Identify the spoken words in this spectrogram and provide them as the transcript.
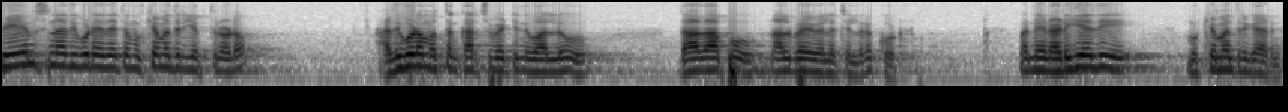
థేమ్స్ నది కూడా ఏదైతే ముఖ్యమంత్రి చెప్తున్నాడో అది కూడా మొత్తం ఖర్చు పెట్టింది వాళ్ళు దాదాపు నలభై వేల చిల్లర కోట్లు. మరి నేను అడిగేది ముఖ్యమంత్రి గారిని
